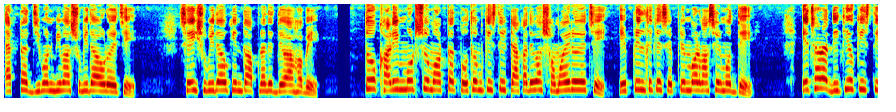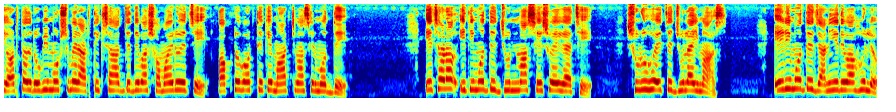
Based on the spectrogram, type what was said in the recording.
একটা জীবন বিমার সুবিধাও রয়েছে। সেই সুবিধাও কিন্তু আপনাদের দেওয়া হবে। খারিফ মরশুম, অর্থাৎ প্রথম কিস্তির টাকা দেওয়ার সময় রয়েছে, এপ্রিল থেকে সেপ্টেম্বর মাসের মধ্যে। এছাড়া দ্বিতীয় কিস্তি, অর্থাৎ রবি মরশুমের আর্থিক সাহায্য দেওয়ার সময় রয়েছে, অক্টোবর থেকে মার্চ মাসের মধ্যে। এছাড়াও ইতিমধ্যে জুন মাস শেষ হয়ে গেছে, শুরু হয়েছে জুলাই মাস। এরই মধ্যে জানিয়ে দেওয়া হলো,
